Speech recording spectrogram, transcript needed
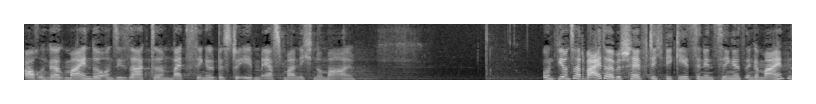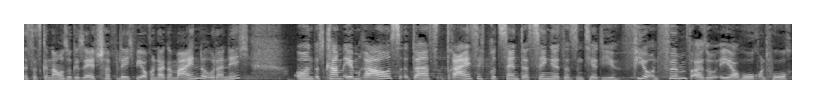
auch in der Gemeinde, und sie sagte, als Single bist du eben erstmal nicht normal. Und wir uns hat weiter beschäftigt, wie geht's in den Singles in Gemeinden? Ist das genauso gesellschaftlich wie auch in der Gemeinde oder nicht? Und es kam eben raus, dass 30 Prozent der Singles, das sind hier die vier und fünf, also eher hoch und hoch,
